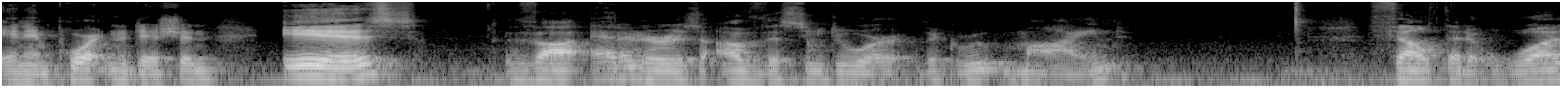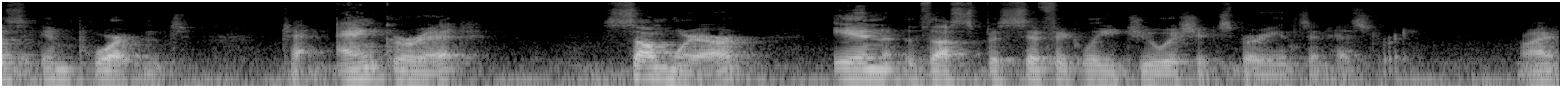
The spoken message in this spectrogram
an important addition, is the editors of the Siddur, the group Mind, felt that it was important to anchor it somewhere in the specifically Jewish experience in history. Right?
